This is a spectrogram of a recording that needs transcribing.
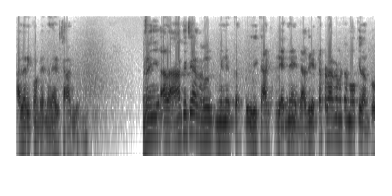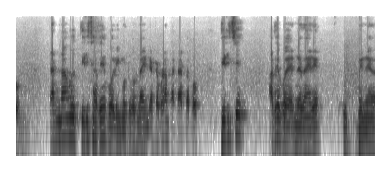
അലറിക്കൊണ്ട് തന്നെ ചാടി വന്നു. ആദ്യത്തെ ഈ ക- ചാടിച്ചില്ല എന്നെ ഇല്ല അത് രക്ഷപ്പെടാൻ വേണ്ടി നോക്കിയതാണെന്ന് തോന്നുന്നു. രണ്ടാമത് തിരിച്ച് അതേപോലെ ഇങ്ങോട്ട് വന്നു. അതിന് രക്ഷപ്പെടാൻ പറ്റാത്തപ്പോൾ തിരിച്ച് അതേപോലെ എന്റെ നേരെ പിന്നെ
